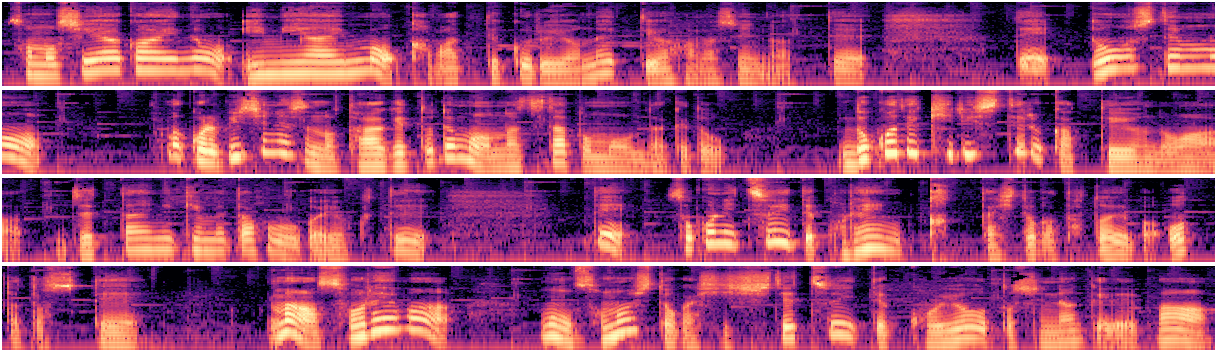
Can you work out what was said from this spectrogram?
そのシェア買いの意味合いも変わってくるよねっていう話になってでどうしてもまあこれビジネスのターゲットでも同じだと思うんだけどどこで切り捨てるかっていうのは絶対に決めた方がよくてでそこについてこれんかった人が例えばおったとしてまあそれはもうその人が必死でついてこようとしなければ、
